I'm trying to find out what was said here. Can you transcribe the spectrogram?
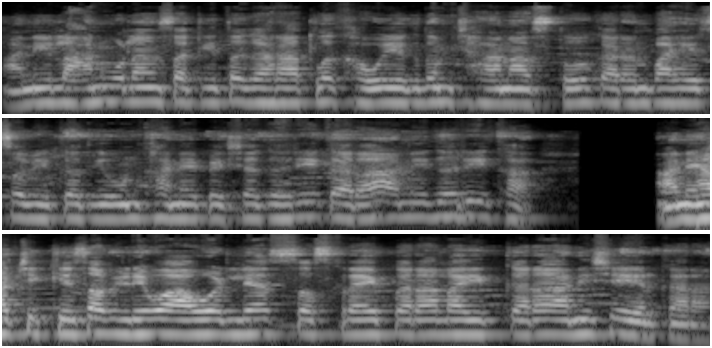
आणि लहान मुलांसाठी तर घरातलं खाऊ एकदम छान असतो कारण बाहेरचं विकत घेऊन खाण्यापेक्षा घरी करा आणि घरी खा. आणि हा चिक्कीचा व्हिडिओ आवडल्यास सबस्क्राईब करा लाईक करा आणि शेअर करा.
